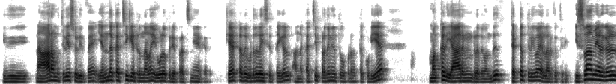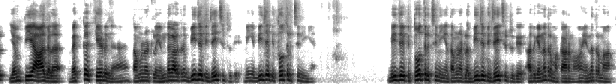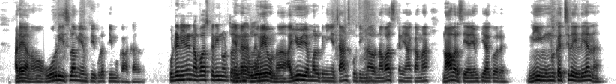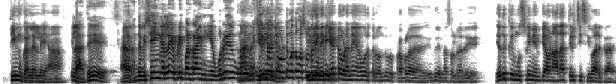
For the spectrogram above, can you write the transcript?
இது நான் ஆரம்பத்திலேயே சொல்லியிருப்பேன். எந்த கட்சி கேட்டிருந்தாலும் இவ்வளோ பெரிய பிரச்சனையாக இருக்காது. கேட்டது விடுதலை சிறுத்தைகள் அந்த கட்சி பிரதிநிதித்துவப்படுத்தக்கூடிய மக்கள் யாருன்றது வந்து திட்ட தெளிவாக எல்லாருக்கும் தெரியும். இஸ்லாமியர்கள் எம்பியே ஆகலை வெக்க கேடுங்க. தமிழ்நாட்டில் எந்த காலத்துலையும் பிஜேபி ஜெயிச்சிட்டு இருக்கு பிஜேபி தோத்துருச்சு நீங்கள் பிஜேபி தோத்துருச்சு நீங்கள் தமிழ்நாட்டில். பிஜேபி ஜெயிச்சிட்டு இருக்கு அதுக்கு என்ன தரமா காரணம்? என்ன தரமா அடையாளம்? ஒரு இஸ்லாமிய எம்பி கூட திமுக ஆக்காது. கூட்டணியில நவாஸ் கனின்னு ஒருத்தர் என்ன. ஒரே ஒண்ணா? ஐயுஎம்எல்க்கு நீங்க சான்ஸ் கொடுத்தீங்கன்னா அவர் நவாஸ் கனி ஆக்காம நாவரசையா எம்பி ஆக்குவாரு. நீ உங்க கட்சியில இல்லையா என்ன? திமுக ல இல்லையா? இல்ல அது. அந்த விஷயங்கள்ல எப்படி பண்றாங்க நீங்க? ஒரு விஷயங்களை வச்சு. ஒட்டுமொத்தமா சொல்றது இதை கேட்ட உடனே ஒருத்தர் வந்து ஒரு பிரபல இது என்ன சொல்றாரு? எதுக்கு முஸ்லீம் எம்பி ஆகணும்? அதான் திருச்சி சிவா இருக்கிறாரு.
